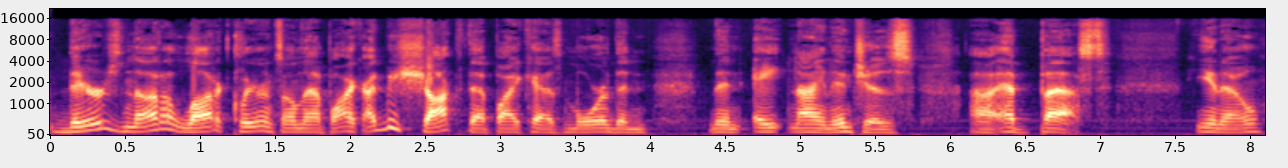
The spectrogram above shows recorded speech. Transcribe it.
There's not a lot of clearance on that bike. I'd be shocked that bike has more than than eight nine inches uh, at best. You know,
